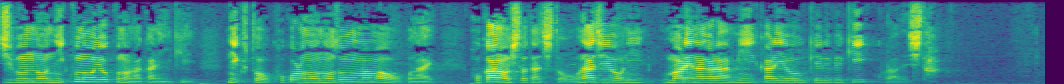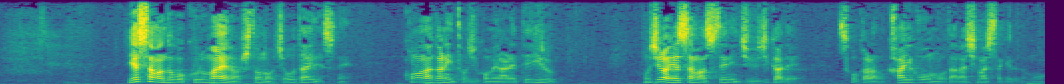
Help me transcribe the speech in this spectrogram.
自分の肉の欲の中に生き肉と心の望むままを行い他の人たちと同じように生まれながら見怒りを受けるべき子らでした。イエス様のとこ来る前の人の状態ですね。この中に閉じ込められている。もちろんイエス様はすでに十字架でそこからの解放ももたらしましたけれども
